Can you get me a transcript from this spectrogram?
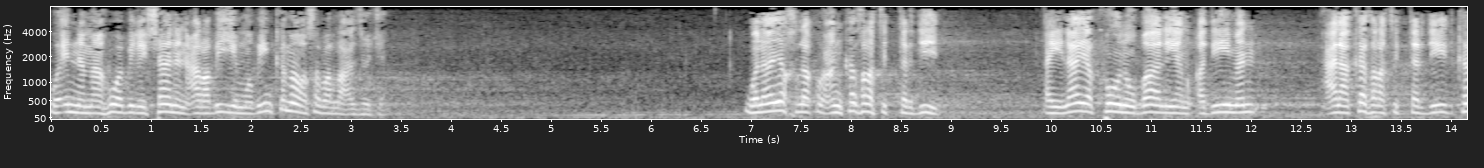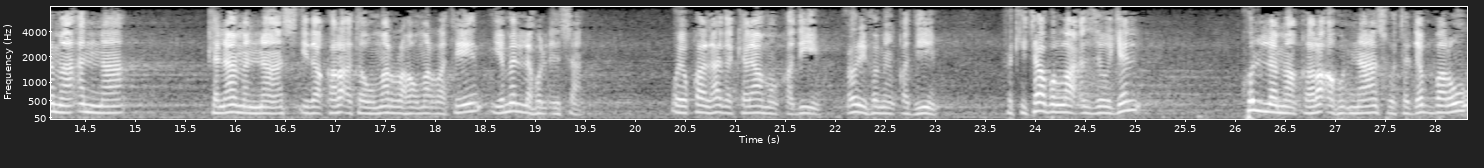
وإنما هو بلسان عربي مبين كما وصف الله عز وجل. ولا يخلق عن كثرة الترديد أي لا يكون باليا قديما على كثرة الترديد كما أن كلام الناس إذا قرأته مرة أو مرتين يمله الإنسان. ويقال هذا كلام قديم عرف من قديم. فكتاب الله عز وجل كلما قرأه الناس وتدبروا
